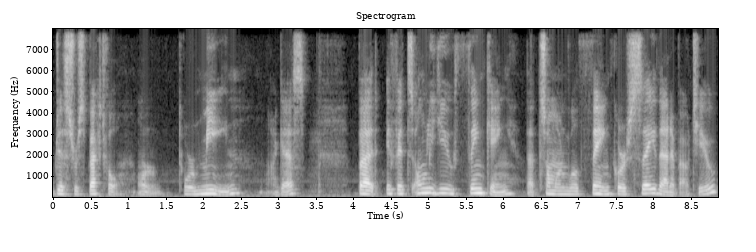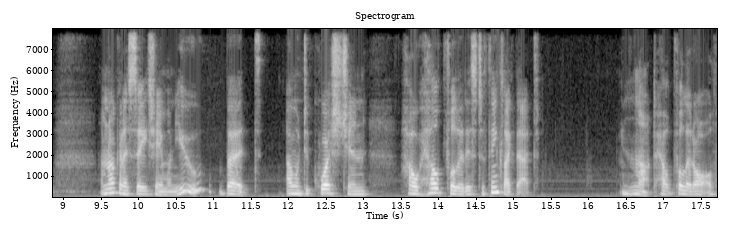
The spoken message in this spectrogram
disrespectful or, or mean, I guess. But if it's only you thinking that someone will think or say that about you, I'm not going to say shame on you, but I want to question how helpful it is to think like that. Not helpful at all,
